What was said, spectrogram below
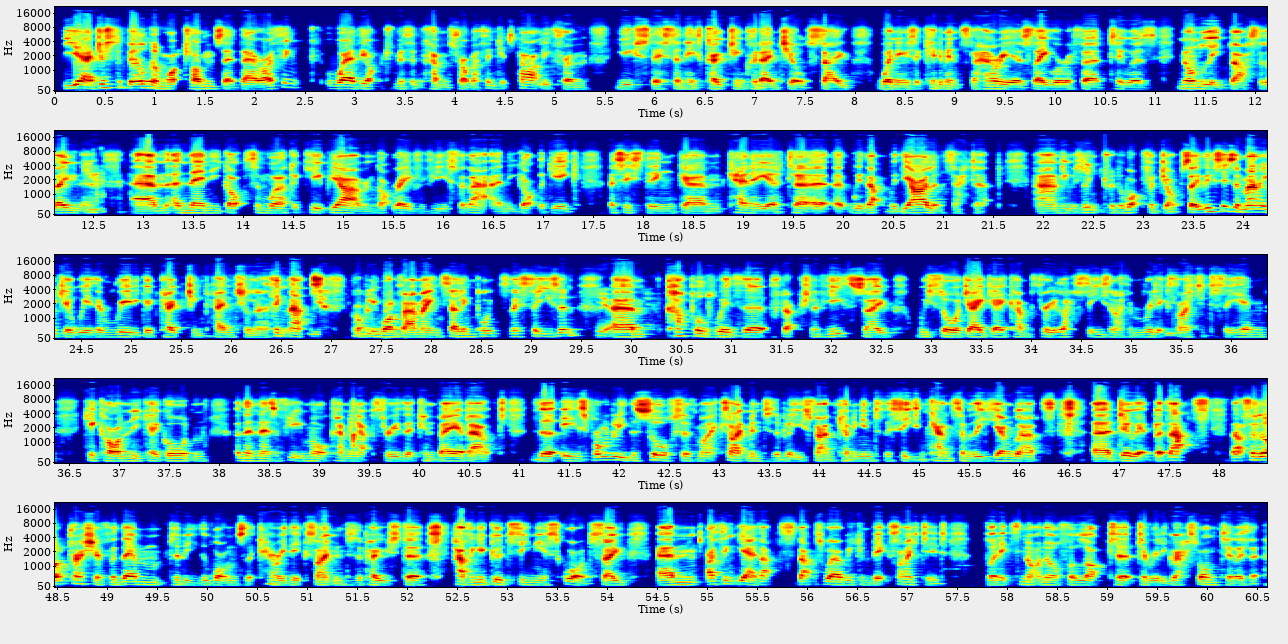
yeah, just to build on what Tom said there, I think where the optimism comes from, I think it's partly from Eustace and his coaching credentials. So when he was at Kidderminster Harriers, they were referred to as non-league Barcelona, um, and then he got some work at QPR and got rave reviews for that, and he got the gig assisting um, Kenny at, uh, at with with the Ireland setup, and he was linked with a Watford job. So this is a manager with a really good coaching potential, and I think that's yeah. probably one of our main selling points this season. Yeah um, coupled with the production of youth. So we saw JJ come through last season. I'm really excited to see him kick on, Nico Gordon. And then there's a few more coming up through the conveyor belt that is probably the source of my excitement as a Blues fan coming into the season. Can some of these young lads uh, do it? But that's that's a lot of pressure for them to be the ones that carry the excitement as opposed to having a good senior squad. So um, I think, yeah, that's that's where we can be excited but it's not an awful lot to, to really grasp onto, is it?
